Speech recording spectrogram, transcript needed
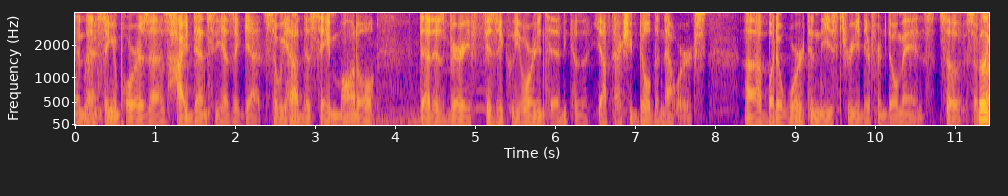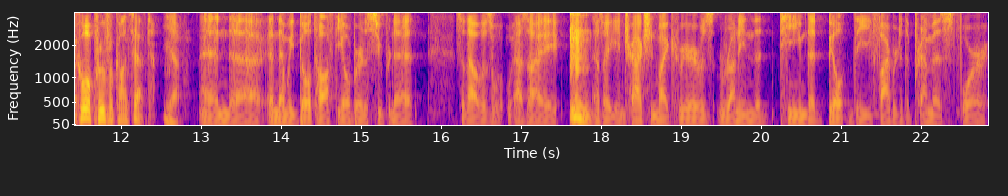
and then Singapore is as high density as it gets. So we had the same model that is very physically oriented because you have to actually build the networks. Uh, but it worked in these three different domains. So, so really cool proof of concept. yeah, and uh, and then we built off the Alberta SuperNet. So that was as I as I gained traction. My career was running the team that built the fiber to the premise for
